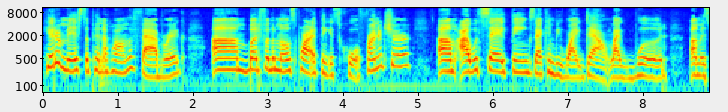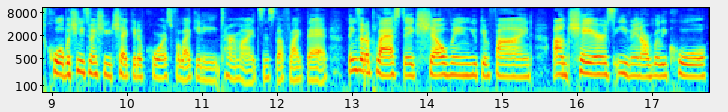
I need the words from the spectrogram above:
hit or miss, depending upon the fabric. Um, but for the most part, I think it's cool. Furniture, um, I would say things that can be wiped down, like wood, um it's cool but you need to make sure you check it of course for like any termites and stuff like that. Things that are plastic shelving you can find um chairs even are really cool.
